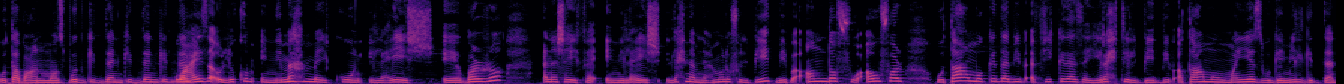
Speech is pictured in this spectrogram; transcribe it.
وطبعا مظبوط جدا جدا جدا. وعايزة أقول لكم إن مهما يكون العيش آه، بره أنا شايفة إن العيش اللي إحنا بنعمله في البيت بيبقى أنضف وأوفر وطعمه كده بيبقى فيه كده زي ريحة البيت بيبقى طعمه مميز وجميل جدا.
